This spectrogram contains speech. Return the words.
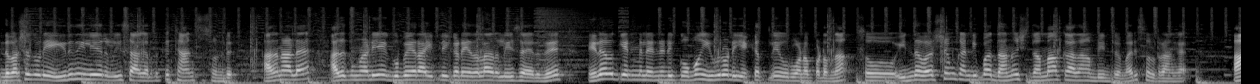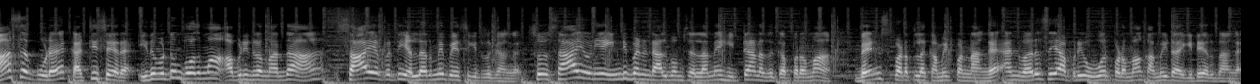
இந்த வருஷத்துடைய இறுதியிலேயே ரிலீஸ் ஆகிறதுக்கு சான்சஸ் உண்டு. அதனால் அதுக்கு முன்னாடியே குபேரா இட்லி கடை இதெல்லாம் ரிலீஸ் ஆயிருது. நிலவுக்கு என்மேல் என்னடி கோபம்? இவரோட இயக்கத்திலே உருவான படம் தான் ஸோ இந்த வருஷம் கண்டிப்பாக தனுஷ் தமாக்கா தான் அப்படின்ற மாதிரி சொல்கிறாங்க ஆசை கூட கட்சி சேர இது மட்டும் போதுமா? அப்படின்ற மாதிரி தான் சாயை பற்றி எல்லாருமே பேசிக்கிட்டு இருக்காங்க. ஸோ சாயோடைய இண்டிபெண்ட் ஆல்பம்ஸ் எல்லாமே ஹிட் ஆனதுக்கப்புறமா பென்ஸ் படத்தில் கமிட் பண்ணாங்க. அண்ட் வரிசையாக அப்படியே ஒவ்வொரு படமாக கமிட் ஆகிக்கிட்டே இருந்தாங்க.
